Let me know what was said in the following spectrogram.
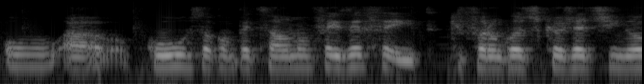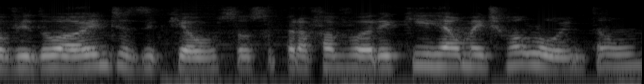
o, a, o curso, a competição não fez efeito. Que foram coisas que eu já tinha ouvido antes e que eu sou super a favor e que realmente rolou. Então,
